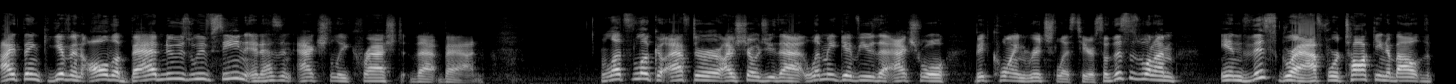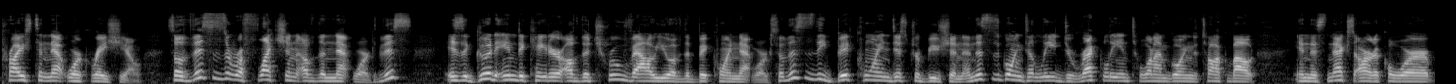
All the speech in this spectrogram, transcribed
I think given all the bad news we've seen, it hasn't actually crashed that bad. Let's look after I showed you that. Let me give you the actual Bitcoin rich list here. So this is what I'm, in this graph, we're talking about the price to network ratio. So this is a reflection of the network. This is a good indicator of the true value of the Bitcoin network. So this is the Bitcoin distribution, and this is going to lead directly into what I'm going to talk about in this next article where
